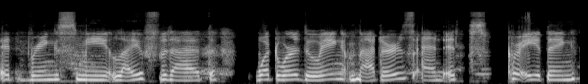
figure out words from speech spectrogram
It brings me life that what we're doing matters and it's creating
